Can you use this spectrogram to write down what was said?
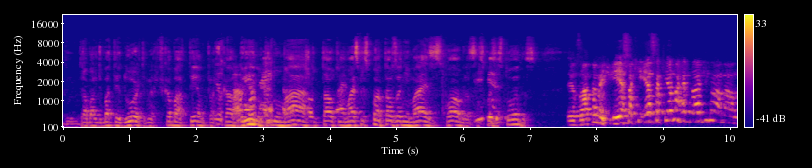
de, trabalho de batedor, também fica batendo, para ficar abrindo tudo o mato, tal, tudo mais, para espantar os animais, as cobras, essas coisas todas. Exatamente. E essa aqui, essa aqui é, na realidade, na, na,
